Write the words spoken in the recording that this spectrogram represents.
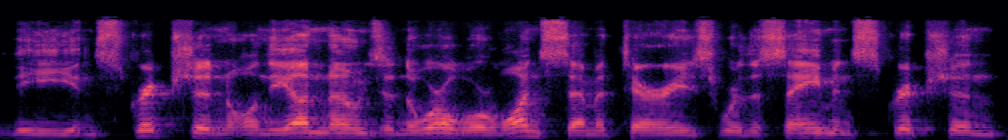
the inscription on the unknowns in the World War One cemeteries were the same inscription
